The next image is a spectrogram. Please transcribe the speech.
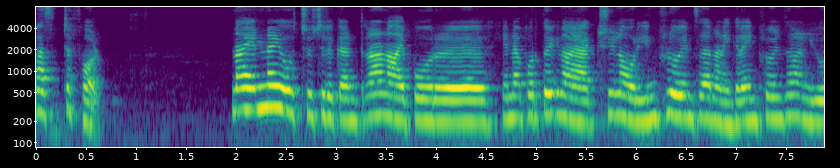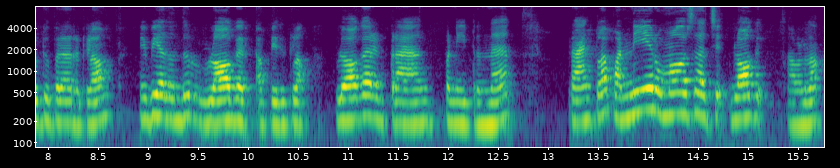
ஃபஸ்ட் ஆஃப் ஆல் நான் என்ன யோசிச்சு வச்சுருக்கேன்ட்டுனா நான் இப்போ ஒரு என்னை பொறுத்த வரைக்கும் நான் ஆக்சுவலி நான் ஒரு இன்ஃப்ளூயன்ஸாக நினைக்கிறேன். இன்ஃப்ளூயன்ஸாக நான் யூடியூபராக இருக்கலாம். மேபி அது வந்து வ்ளாகர் அப்படி இருக்கலாம். Vlogger அண்ட் ப்ராங்க் பண்ணிட்டு இருந்தேன். ப்ராங்க்லாம் பண்ணியே ரொம்ப வருஷம் ஆச்சு. Vlog அவ்வளோதான்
